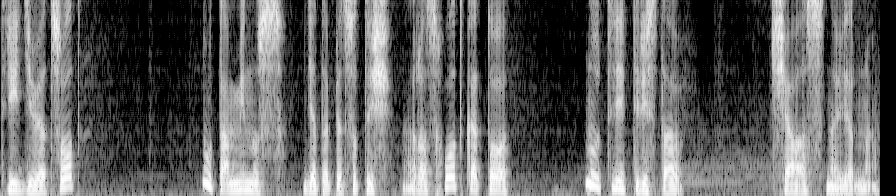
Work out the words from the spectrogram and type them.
3900. Ну, там минус где-то 500 тысяч расходка, то, ну, 3300 час, наверное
